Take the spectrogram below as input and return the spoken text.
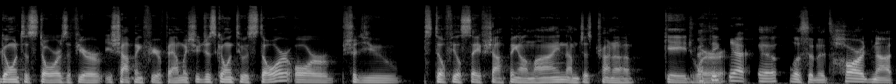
go into stores if you're shopping for your family? Should you just go into a store, or should you still feel safe shopping online? I'm just trying to gauge where. Think, yeah, uh, listen, it's hard not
